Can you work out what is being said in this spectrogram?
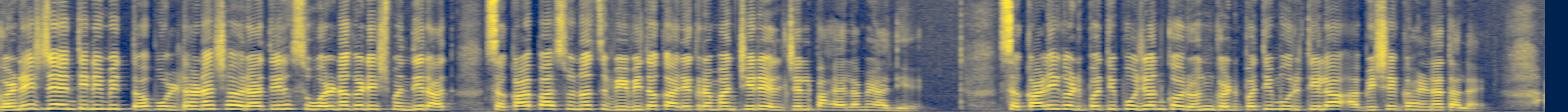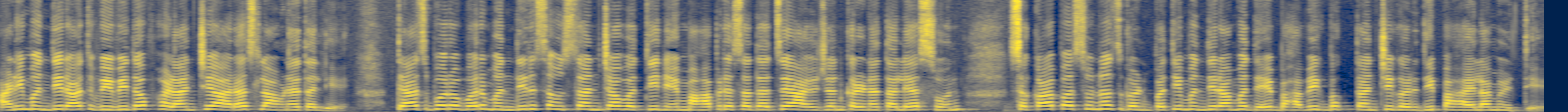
गणेश जयंतीनिमित्त बुलढाणा शहरातील सुवर्ण गणेश मंदिरात सकाळपासूनच विविध कार्यक्रमांची रेलचेल पाहायला मिळाली आहे. सकाळी गणपती पूजन करून गणपती मूर्तीला अभिषेक घालण्यात आलाय आणि मंदिरात विविध फळांची आरास लावण्यात आली आहे. त्याचबरोबर मंदिर संस्थांच्या वतीने महाप्रसादाचे आयोजन करण्यात आले असून सकाळपासूनच गणपती मंदिरामध्ये भाविक भक्तांची गर्दी पाहायला मिळते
